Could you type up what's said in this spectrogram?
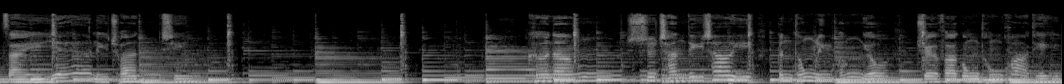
在夜里穿行。可能是产地差异，跟同龄朋友缺乏共同话题，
